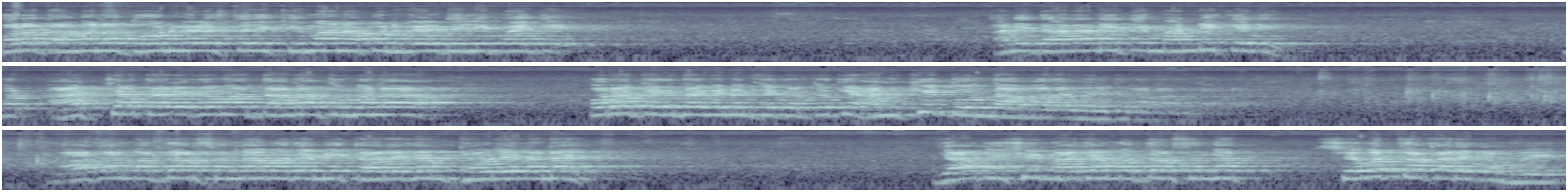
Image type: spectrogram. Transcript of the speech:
परत आम्हाला दोन वेळेस तरी किमान आपण वेळ दिली पाहिजे. आणि दादाने ती मान्य केली. पण आजच्या कार्यक्रमात दादा तुम्हाला परत एकदा विनंती करतो की आणखी दोनदा आम्हाला वेळ द्यावा माझ्या मतदारसंघामध्ये मी कार्यक्रम ठेवलेला नाही. ज्या दिवशी माझ्या मतदारसंघात शेवटचा कार्यक्रम होईल.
